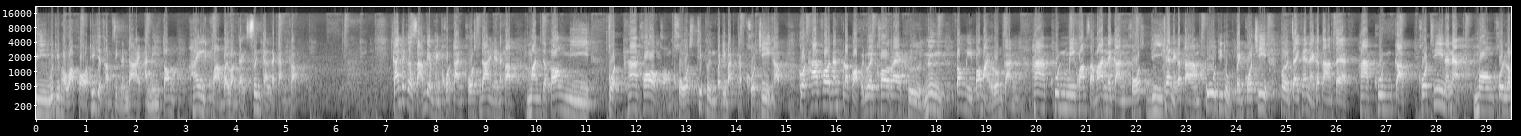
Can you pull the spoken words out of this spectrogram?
มีวุฒิภาวะพอที่จะทำสิ่งนั้นได้ อันนี้ต้องให้ความไว้วางใจซึ่งกันและกันครับ การจะเกิดสามเหลี่ยมแห่งการโค้ชได้เนี่ยนะครับ มันจะต้องมี กฎ 5 ข้อของโค้ชที่พึงปฏิบัติกับโคชชี่ครับ กฎ 5 ข้อนั้นประกอบไปด้วยข้อแรกคือ 1. ต้องมีเป้าหมายร่วมกัน หากคุณมีความสามารถในการโค้ชดีแค่ไหนก็ตาม ผู้ที่ถูกเป็นโคชชี่เปิดใจแค่ไหนก็ตาม แต่หากคุณกับโคชชี่นั้นน่ะมองคนละ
